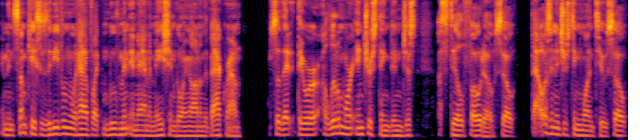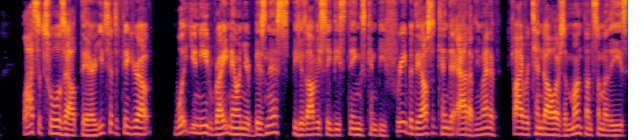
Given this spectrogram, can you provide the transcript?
And in some cases, it even would have like movement and animation going on in the background so that they were a little more interesting than just a still photo. So that was an interesting one too. So lots of tools out there. You just have to figure out what you need right now in your business because obviously these things can be free, but they also tend to add up. You might have five or ten dollars a month on some of these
